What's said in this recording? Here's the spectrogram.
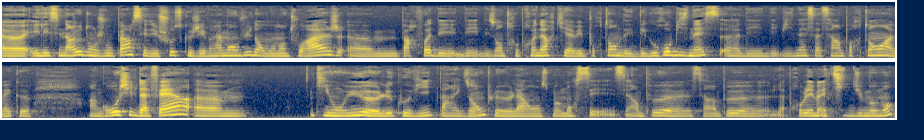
et les scénarios dont je vous parle, c'est des choses que j'ai vraiment vues dans mon entourage. parfois, des, entrepreneurs qui avaient pourtant des, gros business, des, business assez importants avec un gros chiffre d'affaires qui ont eu le Covid par exemple. Là en ce moment c'est un peu, c'est un peu la problématique du moment.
